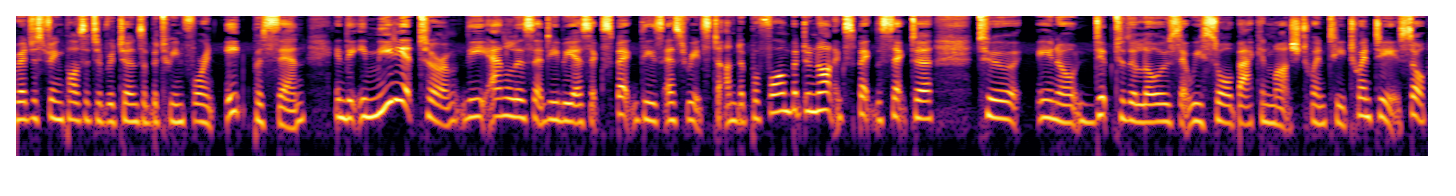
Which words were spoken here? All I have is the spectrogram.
registering positive returns of between 4 and 8%. In the immediate term, the analysts at DBS expect these S REITs to underperform, but do not expect the sector to, you know, dip to the lows that we saw back in March 2020. So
